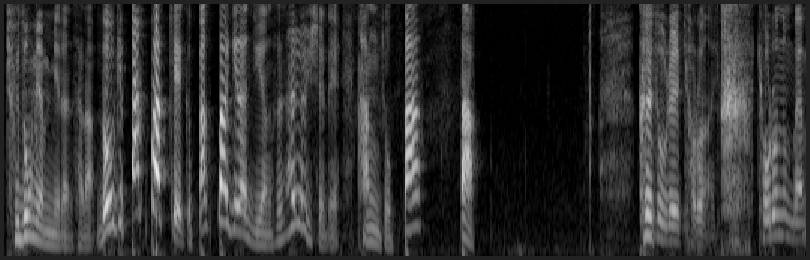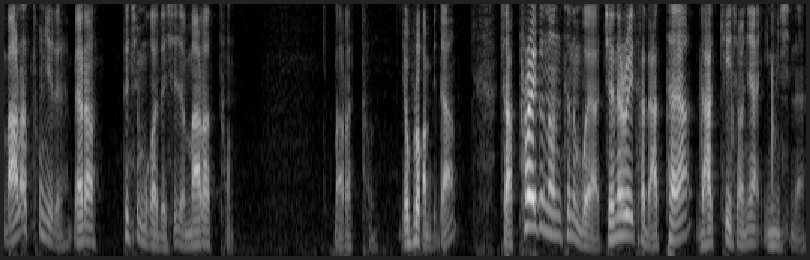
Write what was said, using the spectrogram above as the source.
주도 면밀한 사람. 너 이렇게 빡빡해. 그 빡빡이라는 뉘앙스를 살려주셔야 돼. 강조 빡빡. 그래서 우리를 결혼하지. 크, 결혼은 뭐야? 마라톤이래. 마라 뜻이 뭐가 돼? 시작 마라톤. 마라톤. 옆으로 갑니다. 자, pregnant는 뭐야? generate가 낳다야? 낳기 전이야? 임신한.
